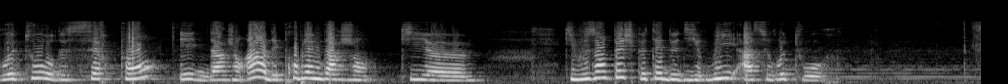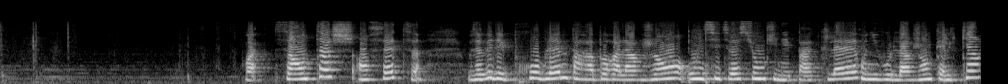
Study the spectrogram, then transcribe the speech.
retour de serpent et d'argent. Ah, des problèmes d'argent qui, euh, qui vous empêchent peut-être de dire oui à ce retour. Ouais, ça entache en fait. Vous avez des problèmes par rapport à l'argent ou une situation qui n'est pas claire au niveau de l'argent. Quelqu'un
